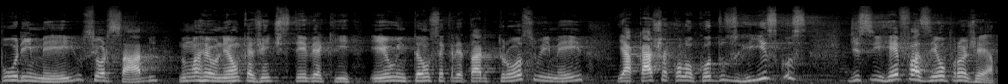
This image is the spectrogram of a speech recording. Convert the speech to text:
por e-mail, o senhor sabe, numa reunião que a gente esteve aqui, eu, então, o secretário, trouxe o e-mail e a Caixa colocou dos riscos de se refazer o projeto,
